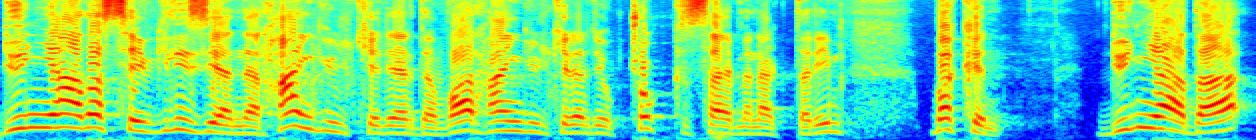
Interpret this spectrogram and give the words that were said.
dünyada sevgili izleyenler hangi ülkelerde var hangi ülkelerde yok? Çok kısa hemen aktarayım. Bakın dünyada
